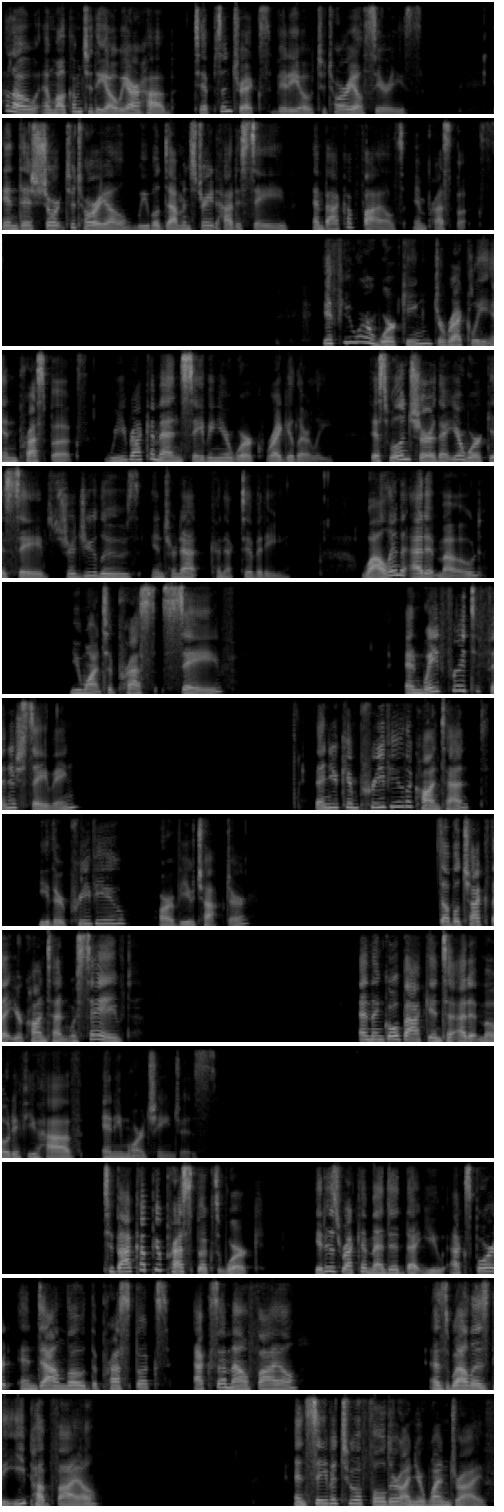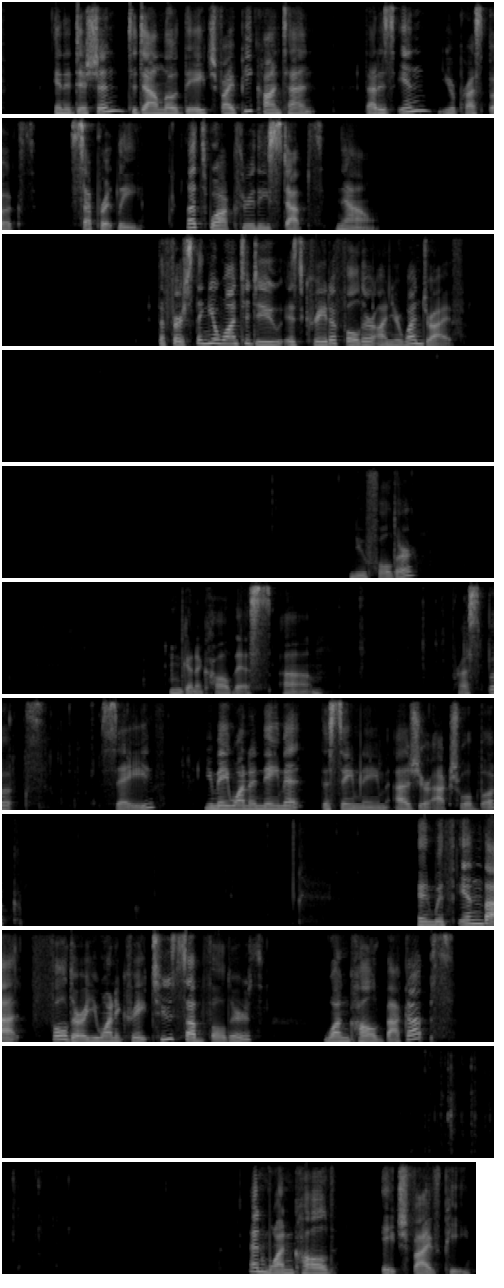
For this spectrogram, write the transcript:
Hello and welcome to the OER Hub Tips and Tricks video tutorial series. In this short tutorial, we will demonstrate how to save and backup files in Pressbooks. If you are working directly in Pressbooks, we recommend saving your work regularly. This will ensure that your work is saved should you lose internet connectivity. While in edit mode, you want to press save and wait for it to finish saving. Then you can preview the content, either preview or view chapter. Double check that your content was saved. And then go back into edit mode if you have any more changes. To back up your Pressbooks work, it is recommended that you export and download the Pressbooks XML file as well as the EPUB file, and save it to a folder on your OneDrive. In addition, to download the H5P content that is in your Pressbooks separately. Let's walk through these steps now. The first thing you'll want to do is create a folder on your OneDrive. New folder. I'm going to call this um, Pressbooks Save. You may want to name it the same name as your actual book. And within that folder, you want to create two subfolders, one called Backups and one called H5P.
